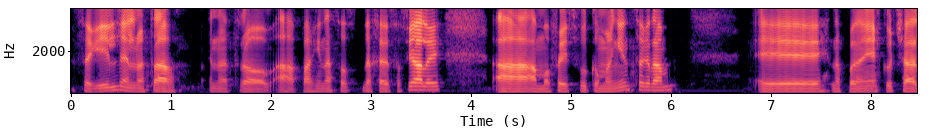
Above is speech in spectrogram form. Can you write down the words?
seguir en nuestra en nuestras páginas so- de redes sociales, ah, amo Facebook como en Instagram. Eh, nos pueden escuchar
